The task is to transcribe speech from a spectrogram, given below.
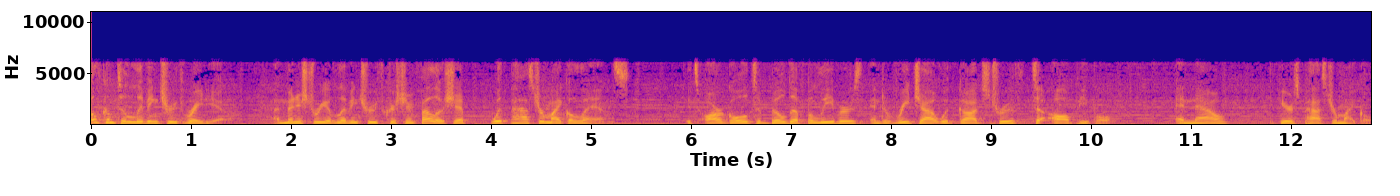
Welcome to Living Truth Radio, a ministry of Living Truth Christian Fellowship with Pastor Michael Lands. It's our goal to build up believers and to reach out with God's truth to all people. And now, here's Pastor Michael.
